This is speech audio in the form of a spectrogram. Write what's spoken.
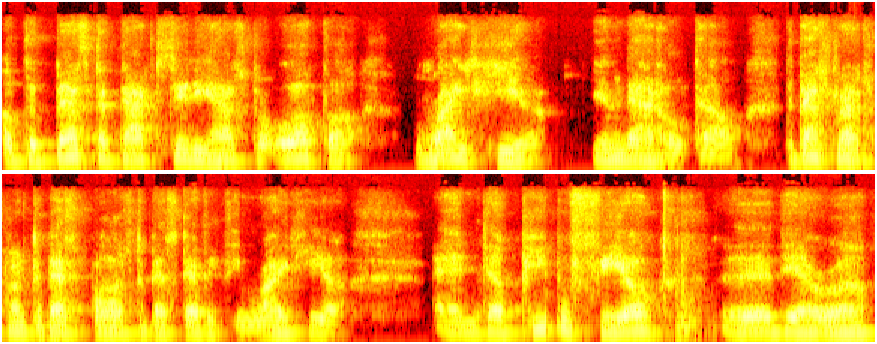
of the best that that city has to offer right here in that hotel. The best restaurant, the best bars, the best everything right here. And uh, people feel uh, they're uh,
